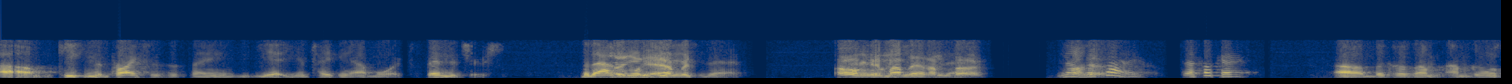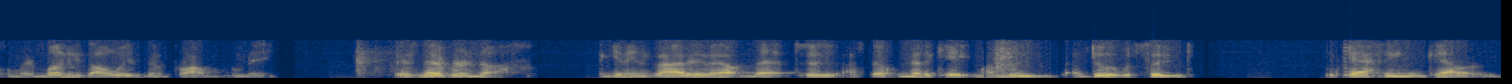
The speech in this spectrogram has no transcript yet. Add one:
um, keeping the prices the same, yet you're taking out more expenditures. But I don't so want to get into that. Oh, okay, my bad. I'm sorry. No, my that's bad. all right. That's okay. Uh, because I'm I'm going somewhere. Money's always been a problem for me. There's never enough. I get anxiety about that too. I self medicate my mood. I do it with food, with caffeine and calories.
